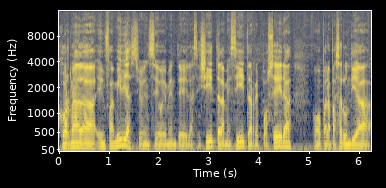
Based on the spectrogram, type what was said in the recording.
jornada en familia, llévense obviamente la sillita, la mesita, reposera, como para pasar un día,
